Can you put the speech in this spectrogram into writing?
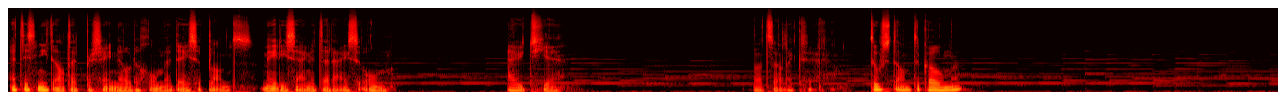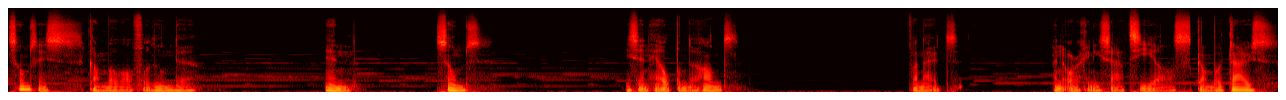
Het is niet altijd per se nodig om met deze plant medicijnen te reizen om uit je, wat zal ik zeggen, toestand te komen. Soms is Kambo wel voldoende. En soms is een helpende hand vanuit een organisatie als Cambo Thuis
